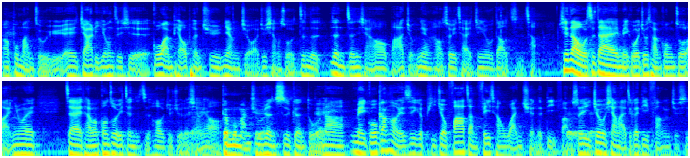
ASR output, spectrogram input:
啊，不满足于哎家里用这些锅碗瓢盆去酿酒啊，就想说真的认真想要把酒酿好，所以才进入到职场。现在我是在美国酒厂工作啦，因为在台湾工作一阵子之后，就觉得想要更不满足。去认识更多。那美国刚好也是一个啤酒发展非常完全的地方，所以就想来这个地方，就是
